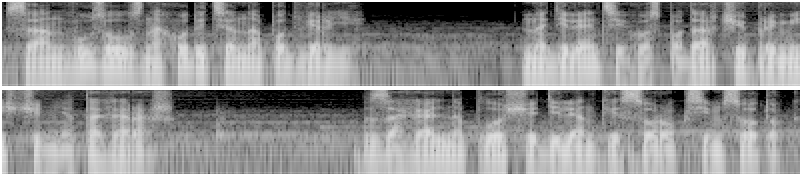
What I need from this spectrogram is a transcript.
Санвузол знаходиться на подвір'ї. на ділянці господарчі приміщення та гараж. Загальна площа ділянки 47 соток.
